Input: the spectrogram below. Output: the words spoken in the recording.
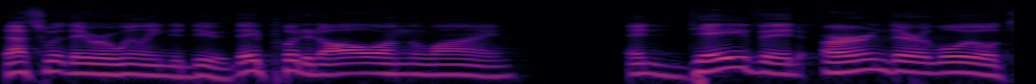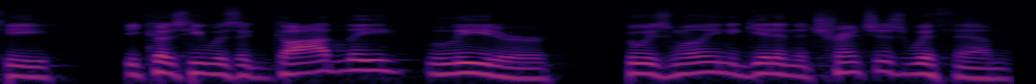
That's what they were willing to do. They put it all on the line. And David earned their loyalty because he was a godly leader who was willing to get in the trenches with them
